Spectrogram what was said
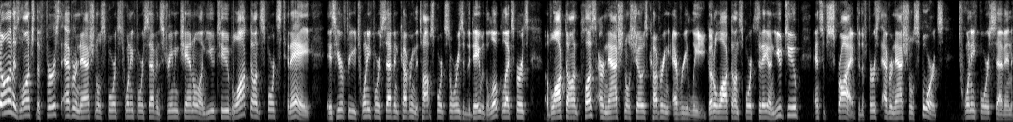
On has launched the first ever national sports 24 7 streaming channel on YouTube. Locked On Sports Today is here for you 24 7, covering the top sports stories of the day with the local experts of Locked On, plus our national shows covering every league. Go to Locked On Sports Today on YouTube and subscribe to the first ever national sports 24 7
